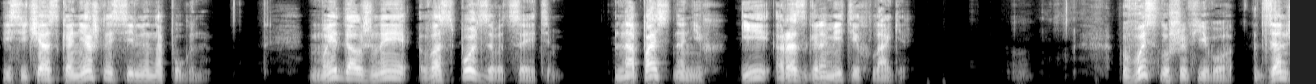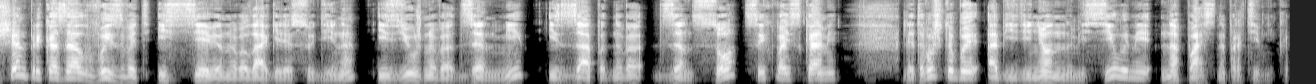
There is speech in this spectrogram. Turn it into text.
и сейчас, конечно, сильно напуганы. Мы должны воспользоваться этим, напасть на них и разгромить их лагерь. Выслушав его, Цзэншен приказал вызвать из северного лагеря Судина, из южного Цзэнми, из западного Цзэнсо с их войсками, для того, чтобы объединенными силами напасть на противника.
